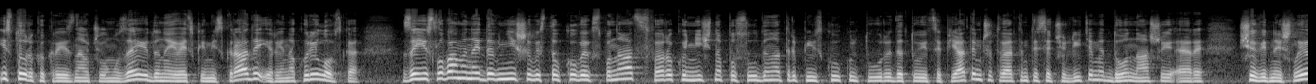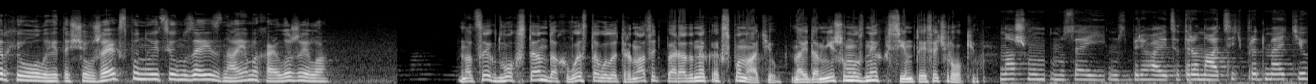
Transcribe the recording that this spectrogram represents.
історико-краєзнавчого музею Дунаєвецької міськради Ірина Куріловська. За її словами, найдавніший виставковий експонат сфероконічна посудина трипільської культури датується 5-4 тисячоліттями до нашої ери. Що віднайшли археологи та що вже експонується у музеї, знає Михайло Жила. На цих двох стендах виставили 13 переданих експонатів. Найдавнішому з них 7 тисяч років. В нашому музеї зберігається 13 предметів,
